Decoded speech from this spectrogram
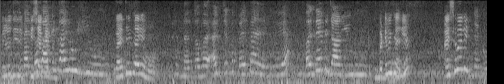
पिलू दीदी मैं किशा तो क्या बच बनी गई हुई हूँ। गायत्री काय हो? मैं तो ब- अच्छे कपड़े पहने हुई है। बर्थडे में जा रही हूँ। बर्थडे में जा रही है? ऐसे वाली? देखो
